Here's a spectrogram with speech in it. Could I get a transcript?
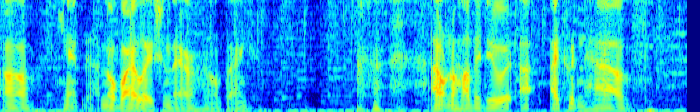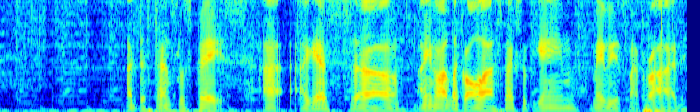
uh, can't no violation there I don't think. I don't know how they do it. I, I couldn't have a defenseless base I, I guess uh, I, you know I like all aspects of the game maybe it's my pride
